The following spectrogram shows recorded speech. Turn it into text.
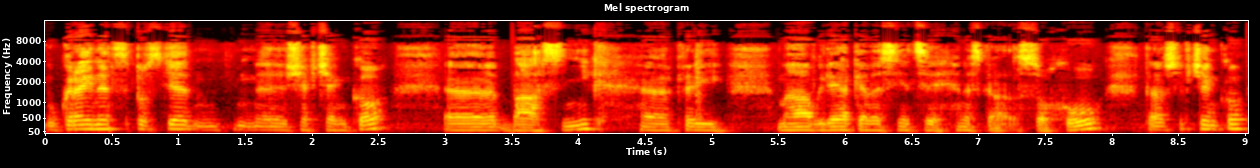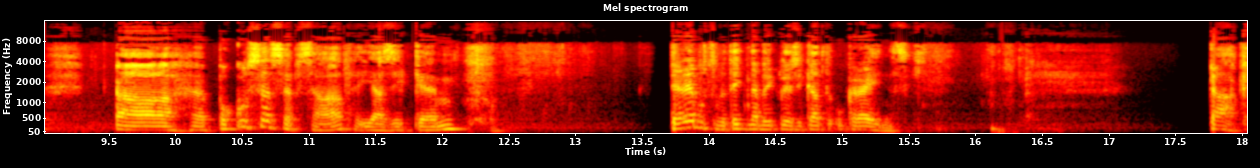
Ukrajinec prostě Ševčenko, básník, který má v kde jaké vesnici dneska sochu, ta Ševčenko, a pokusil se psát jazykem, kterému jsme teď navykli říkat ukrajinský. Tak,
